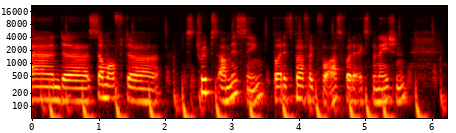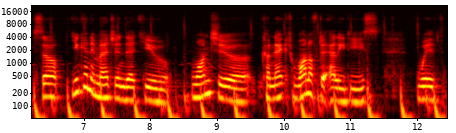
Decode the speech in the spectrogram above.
And uh, some of the strips are missing, but it's perfect for us for the explanation. So you can imagine that you want to connect one of the LEDs with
